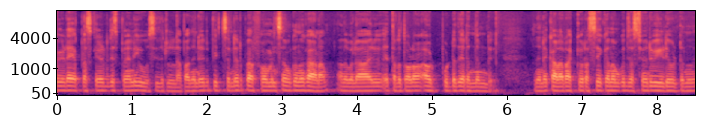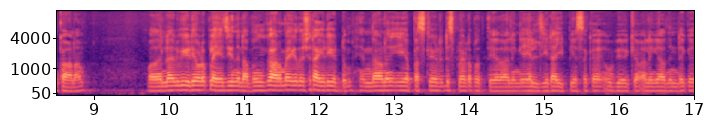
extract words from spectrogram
ഒയുടെ എ പ്ലസ് കെയുടെ ഡിസ്പ്ലേ ആണ് യൂസ് ചെയ്തിട്ടുള്ളത്. അപ്പോൾ അതിന്റെ ഒരു പിക്ചറിന്റെ ഒരു പെർഫോമൻസ് നമുക്കൊന്ന് കാണാം. അതുപോലെ ആ ഒരു എത്രത്തോളം ഔട്ട്പുട്ട് തരുന്നുണ്ട്. അതിന്റെ കളർ അക്യുറസി ഒക്കെ നമുക്ക് ജസ്റ്റ് ഒരു വീഡിയോ ഇട്ടുന്നത് കാണാം. അപ്പോൾ അതെല്ലാം ഒരു വീഡിയോ ഇവിടെ പ്ലേ ചെയ്യുന്നുണ്ട്. അപ്പോൾ നിങ്ങൾക്ക് കാണുമ്പോൾ ഏകദേശം ഒരു ഐഡിയ കിട്ടും. എന്താണ് ഈ എഫ് എസ് കെയുടെ ഡിസ്പ്ലേയുടെ പ്രത്യേകത? അല്ലെങ്കിൽ എൽ ജിയുടെ ഐ പി എസ് ഒക്കെ ഉപയോഗിക്കാം. അല്ലെങ്കിൽ അതിന്റെയൊക്കെ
